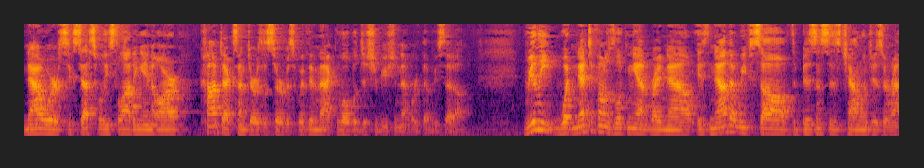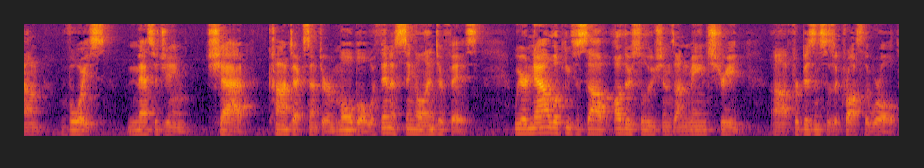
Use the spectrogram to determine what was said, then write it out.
now we're successfully slotting in our contact center as a service within that global distribution network that we set up. Really, what net2phone is looking at right now is now that we've solved the business's challenges around voice, messaging, chat, contact center, mobile within a single interface, we are now looking to solve other solutions on Main Street uh, for businesses across the world.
